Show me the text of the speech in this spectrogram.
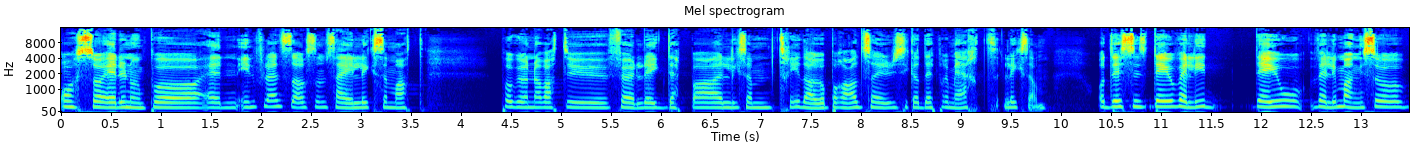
og så er det noen på en influenser som sier liksom at av at du føler deg deppa liksom tre dager på rad, så er du sikkert deprimert, liksom. Og det, synes, det er jo veldig Det er jo veldig mange som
